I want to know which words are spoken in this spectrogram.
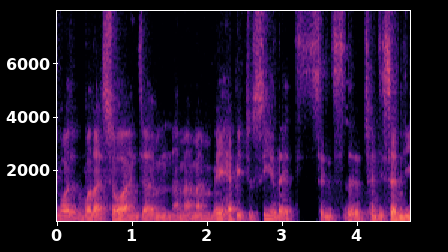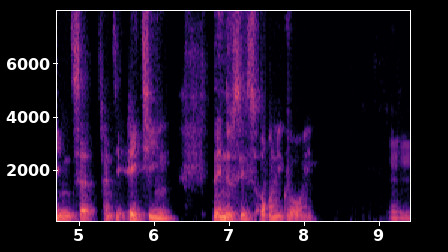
what, what I saw. And um, I'm, I'm, I'm, very happy to see that since uh, 2017, 2018, the industry is only growing. Mm-hmm.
